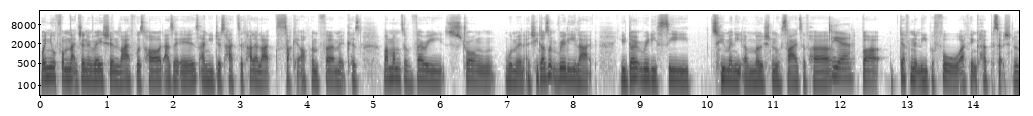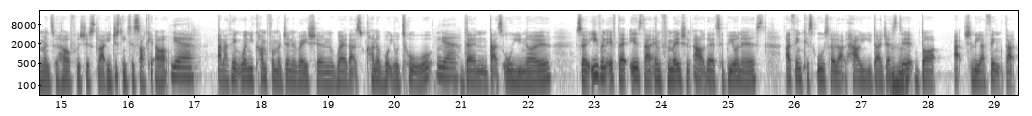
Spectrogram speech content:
when you're from that generation life was hard as it is and you just had to kind of like suck it up and firm it because my mum's a very strong woman and she doesn't really like you don't really see too many emotional sides of her Yeah. but definitely before I think her perception of mental health was just like you just need to suck it up Yeah. And I think when you come from a generation where that's kind of what you're taught, Yeah. then that's all you know. So even if there is that information out there, to be honest, I think it's also like how you digest Mm-hmm. it. But actually, I think that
